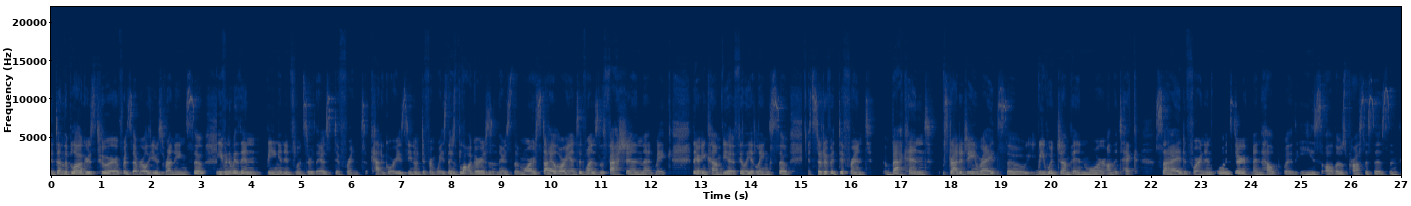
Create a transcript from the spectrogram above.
and done the bloggers tour for several years running. So even within being an influencer there's different categories you know different ways. There's bloggers and there's the more style oriented ones the fashion that make their income via affiliate links. So it's sort of a different back end strategy, right? So we would jump in more on the tech side for an influencer and help with ease all those processes. And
